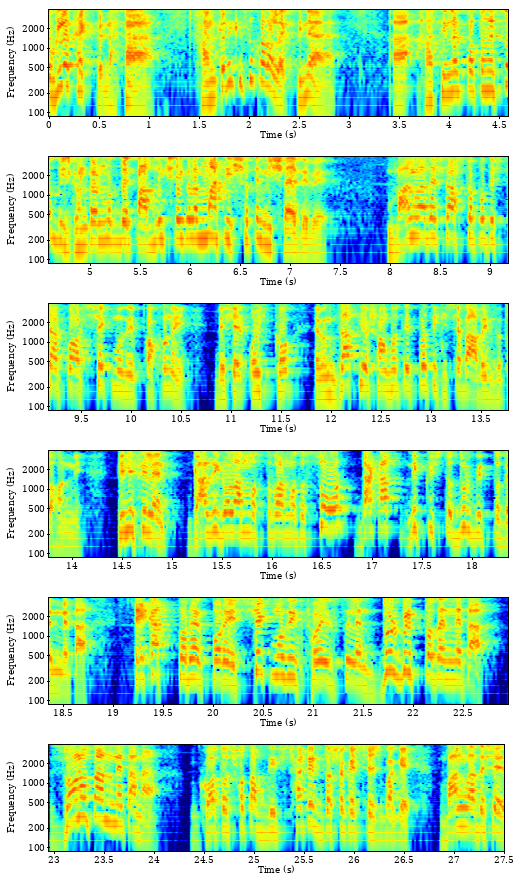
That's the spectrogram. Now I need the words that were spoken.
ওগুলো থাকবে না। হাঙ্কারে কিছু করা লাগবে না। হাসিনার পতনের চব্বিশ ঘণ্টার মধ্যে পাবলিক সেগুলো মাটির সাথে মিশায় দেবে। বাংলাদেশ রাষ্ট্র প্রতিষ্ঠার পর শেখ মুজিব কখনোই দেশের ঐক্য এবং জাতীয় সংহতির প্রতীক হিসেবে আবির্ভূত হননি। তিনি ছিলেন গাজী গোলাম মোস্তফার মতো চোর, ডাকাত, নিকৃষ্ট দুর্বৃত্তদের নেতা। একাত্তরের পরে শেখ মুজিব হয়েছিলেন দুর্বৃত্তদের নেতা, জনতার নেতা না। গত শতাব্দীর ষাটের দশকের শেষ ভাগে বাংলাদেশের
